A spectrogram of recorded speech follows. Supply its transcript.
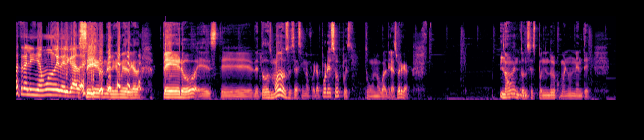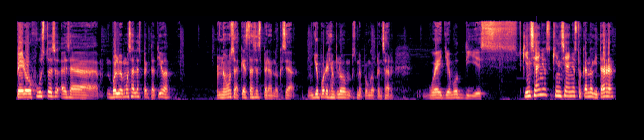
otra línea muy delgada. Sí, una línea muy delgada. Pero, este, de todos modos, o sea, si no fuera por eso, pues tú no valdrías verga. ¿No? Entonces poniéndolo como en un ente. Pero justo eso, o sea, volvemos a la expectativa. No, o sea, ¿qué estás esperando que sea? Yo, por ejemplo, pues me pongo a pensar, güey, llevo 10, 15 años, 15 años tocando guitarra.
